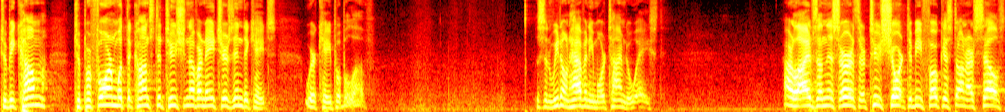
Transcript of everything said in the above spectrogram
to become, to perform what the constitution of our natures indicates we're capable of. Listen, we don't have any more time to waste. Our lives on this earth are too short to be focused on ourselves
